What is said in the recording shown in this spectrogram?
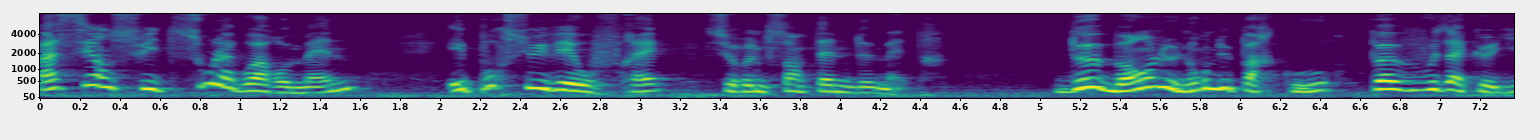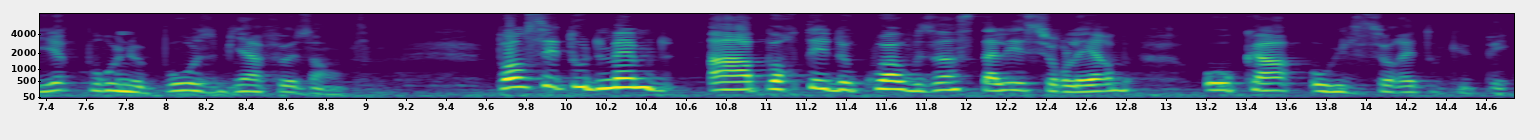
Passez ensuite sous la voie romaine et poursuivez au frais sur une centaine de mètres. Deux bancs le long du parcours peuvent vous accueillir pour une pause bienfaisante. Pensez tout de même à apporter de quoi vous installer sur l'herbe au cas où il serait occupé.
